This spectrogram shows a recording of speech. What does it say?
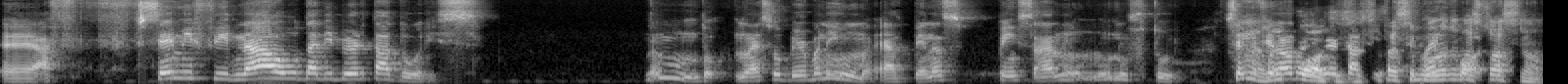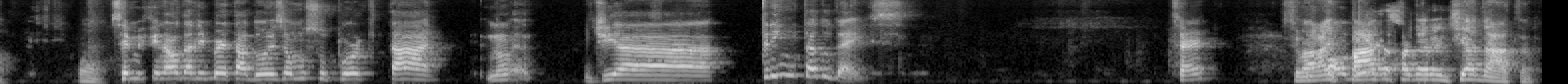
é, a semifinal da Libertadores. Não, não é soberba nenhuma, é apenas pensar no, no, no futuro. Semifinal não, não da Libertadores. Você está simulando uma situação. Bom. Semifinal da Libertadores, vamos supor que tá no, dia 30 do 10. Certo? Você vai lá e paga para garantir a data.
